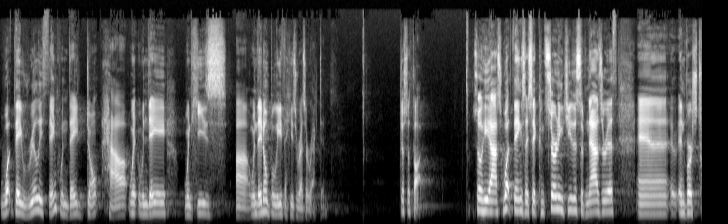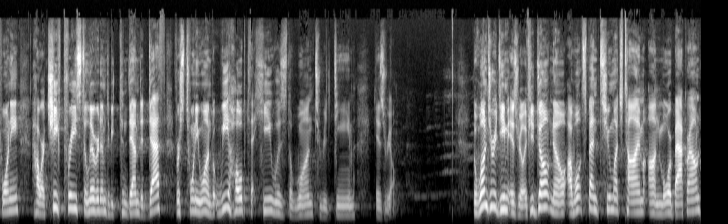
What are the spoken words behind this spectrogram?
what they really think when they don't have, when, when they, when he's, uh, when they don't believe that he's resurrected. Just a thought. So he asks, What things? They say, concerning Jesus of Nazareth, and in verse 20, how our chief priest delivered him to be condemned to death. Verse 21, but we hoped that he was the one to redeem Israel. The one to redeem Israel. If you don't know, I won't spend too much time on more background,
